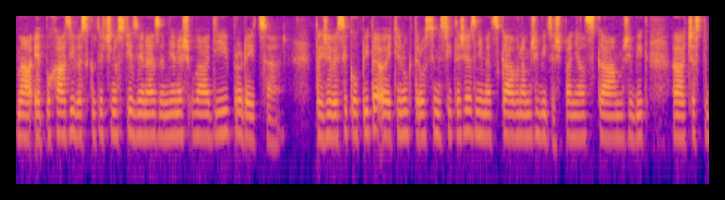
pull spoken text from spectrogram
má, je pochází ve skutečnosti z jiné země, než uvádí prodejce. Takže vy si koupíte ojetinu, kterou si myslíte, že je z Německa, ona může být ze Španělska, může být, eh, často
